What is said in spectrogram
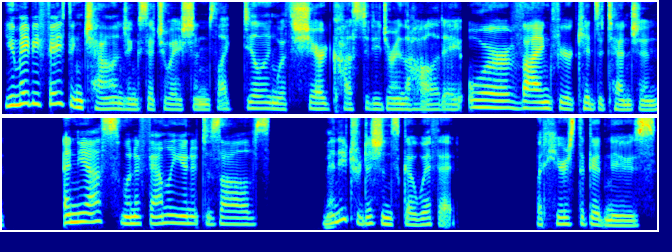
You may be facing challenging situations like dealing with shared custody during the holiday or vying for your kids' attention. And yes, when a family unit dissolves, Many traditions go with it. But here's the good news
